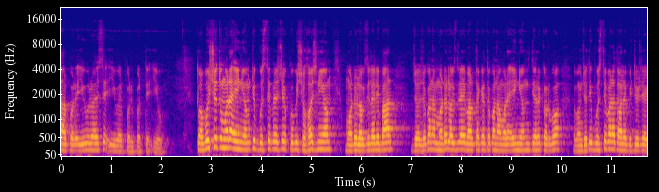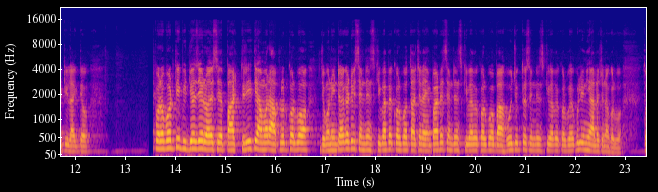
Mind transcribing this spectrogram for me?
তারপরে ইউ রয়েছে ইউ এর পরিবর্তে ইউ তো অবশ্যই তোমরা এই নিয়মটি বুঝতে পেরেছ, খুবই সহজ নিয়ম। মডেল অক্সিলারি বার যখন মডেল অক্সিলারি বার থাকে, তখন আমরা এই নিয়ম দিয়ে করব। এবং যদি বুঝতে পারো, তাহলে ভিডিওটি একটি লাইক দাও। পরবর্তী ভিডিও যে রয়েছে পার্ট থ্রিতে আমরা আপলোড করব। যেমন ইন্টারগেটিভ সেন্টেন্স কীভাবে করব, তাছাড়া ইম্পার্টেন্ট সেন্টেন্স কীভাবে করব, বা হুযুক্ত সেন্টেন্স কীভাবে করব, এগুলি নিয়ে আলোচনা করব। তো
